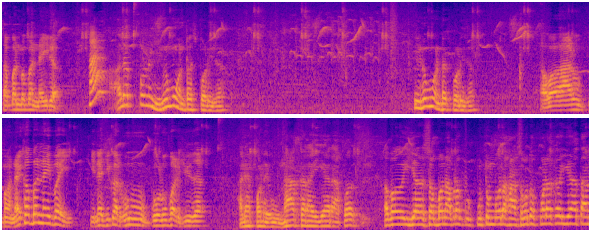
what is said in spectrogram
સંબંધ બબન નહીં રહે. હા? અરે પણ એનું હું ઇન્ટરેસ્ટ પડી છે. એનું શું અંડક પડ્યું છે. હવે આ મને ખબર નહીં ભાઈ. એને શીખર હું ગોળું પડ્યું છે અરે પણ એવું ના કરાય યાર આપણે. હવે યાર સંબંધ આપણા કુટુંબો તો હાસવો તો પડે કે યાર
